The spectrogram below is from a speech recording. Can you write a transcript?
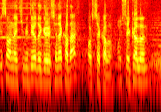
Bir sonraki videoda görüşene kadar hoşçakalın. Hoşçakalın.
